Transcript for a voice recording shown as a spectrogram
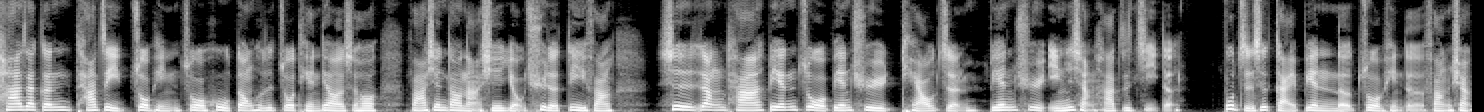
他在跟他自己作品做互动，或是做填调的时候，发现到哪些有趣的地方，是让他边做边去调整，边去影响他自己的，不只是改变了作品的方向，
